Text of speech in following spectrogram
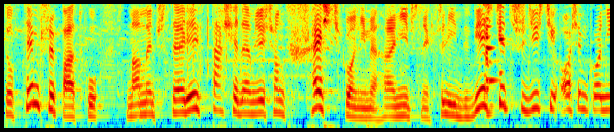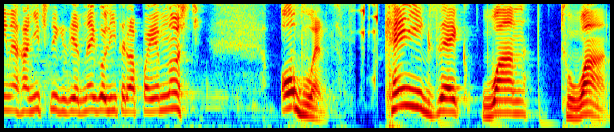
to w tym przypadku mamy 476 koni mechanicznych, czyli 238 koni mechanicznych z 1 litra pojemności. Obłęd. Koenigsegg One to One.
